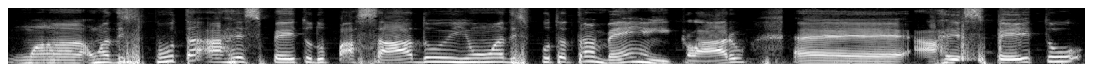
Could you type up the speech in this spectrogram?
uma, uma disputa a respeito do passado e uma disputa também, claro, é, a respeito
